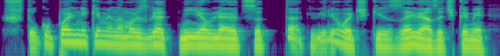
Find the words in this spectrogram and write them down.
что купальниками, на мой взгляд, не являются так веревочки с завязочками –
